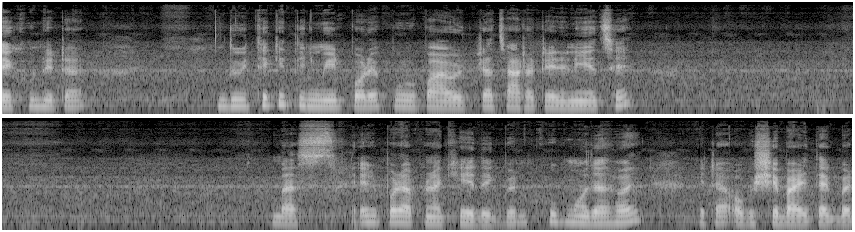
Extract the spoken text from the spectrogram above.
দেখুন এটা, দুই থেকে তিন মিনিট পরে পুরো পাউরুটিটা চাটা টেনে নিয়েছে। ব্যাস, এরপরে আপনারা খেয়ে দেখবেন, খুব মজা হয়। এটা অবশ্যই বাড়িতে একবার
